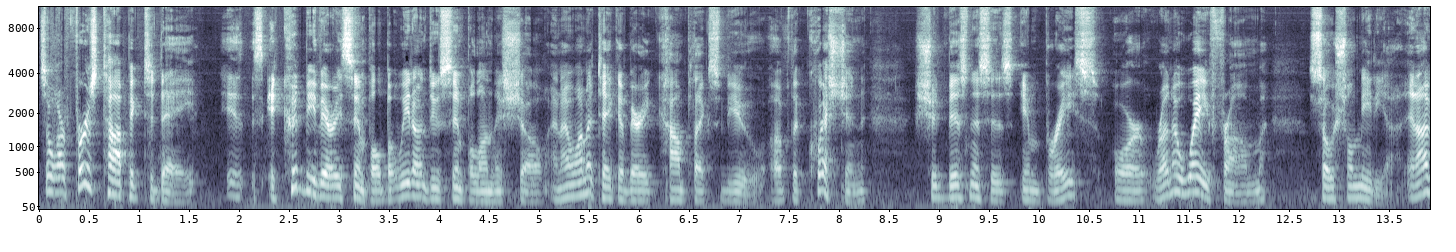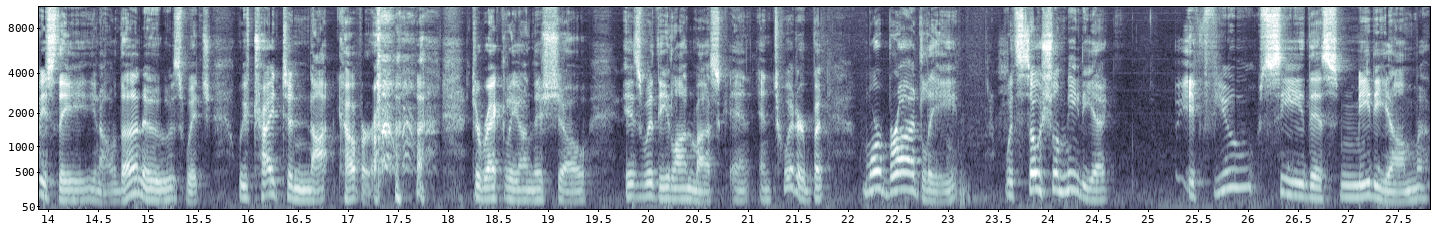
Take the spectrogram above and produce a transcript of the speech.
So, our first topic today is it could be very simple, but we don't do simple on this show. And I want to take a very complex view of the question should businesses embrace or run away from social media? And obviously, you know, the news, which we've tried to not cover directly on this show, is with Elon Musk and, and Twitter. But more broadly, with social media, if you see this medium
